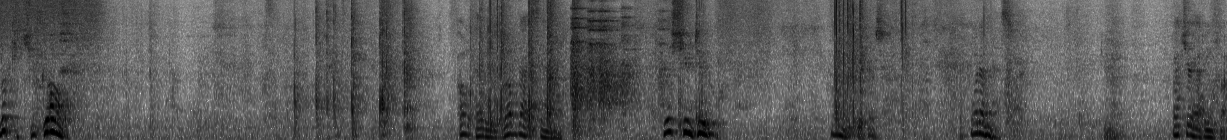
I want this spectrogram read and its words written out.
Look at you go. Oh, Ellie, love that sound. Yes, you do. Oh my goodness. What a mess. You're having fun.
